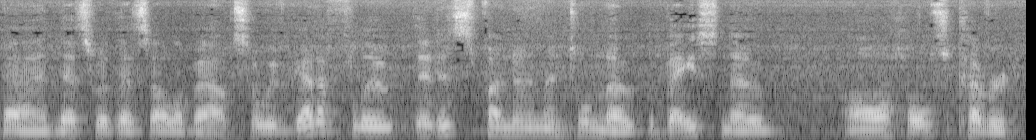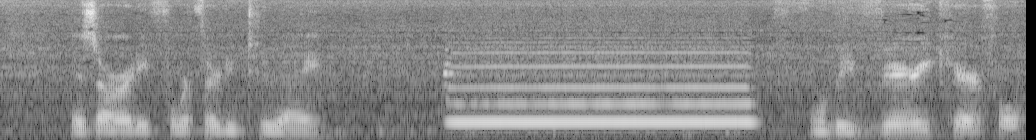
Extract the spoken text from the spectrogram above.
uh, that's what that's all about. So we've got a flute that its fundamental note, the bass note, all holes covered, is already 432A. We'll be very careful.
